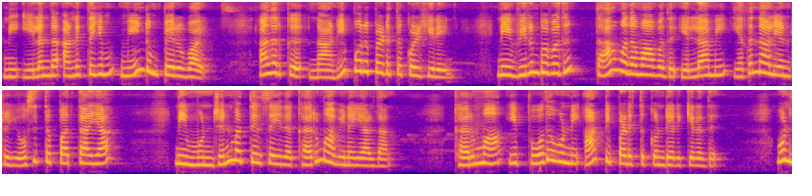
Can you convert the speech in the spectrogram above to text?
நீ இழந்த அனைத்தையும் மீண்டும் பெறுவாய். அதற்கு நானே பொறுப்பெடுத்துக் கொள்கிறேன். நீ விரும்புவது தாமதமாவது எல்லாமே எதனால் என்று யோசித்து பார்த்தாயா? நீ முன் ஜென்மத்தில் செய்த கர்மா வினையால்தான். கர்மா இப்போது உன்னை ஆட்டி படைத்து கொண்டிருக்கிறது. உன்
